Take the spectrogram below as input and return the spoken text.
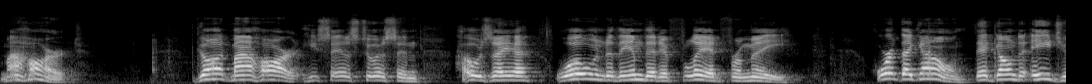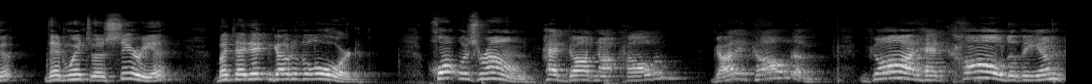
My heart. God, my heart, he says to us in Hosea, Woe unto them that have fled from me. Where'd they gone? They'd gone to Egypt, they'd went to Assyria, but they didn't go to the Lord. What was wrong? Had God not called them? God had called them. God had called to them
